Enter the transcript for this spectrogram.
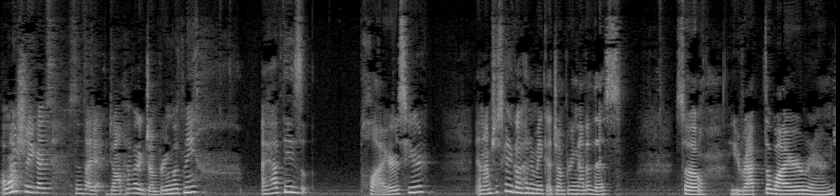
I want to show you guys, since I don't have a jump ring with me, I have these pliers here, and I'm just to go ahead and make a jump ring out of this. So you wrap the wire around.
